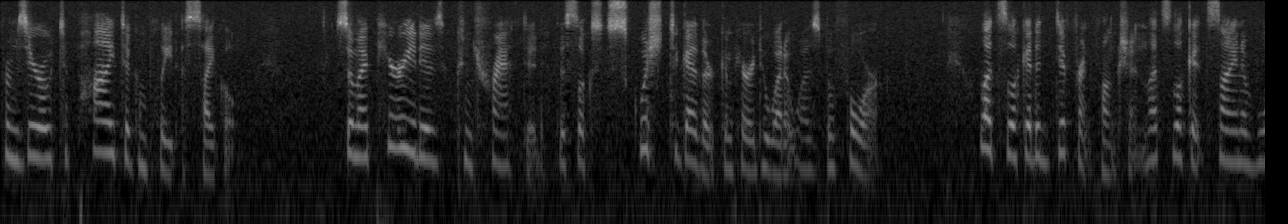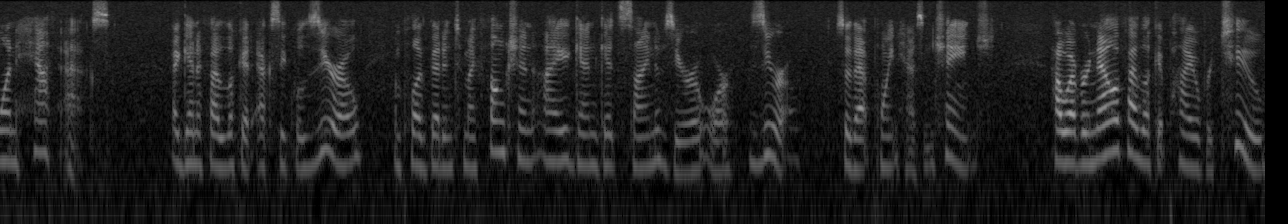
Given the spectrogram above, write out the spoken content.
from 0 to pi to complete a cycle. So my period is contracted. This looks squished together compared to what it was before. Let's look at a different function. Let's look at sine of 1 half x. Again, if I look at x equals 0 and plug that into my function, I again get sine of 0 or 0. So that point hasn't changed. However, now if I look at pi over 2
